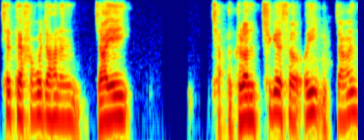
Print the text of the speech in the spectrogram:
채택하고자 하는 자의 자- 그런 측에서의 입장은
